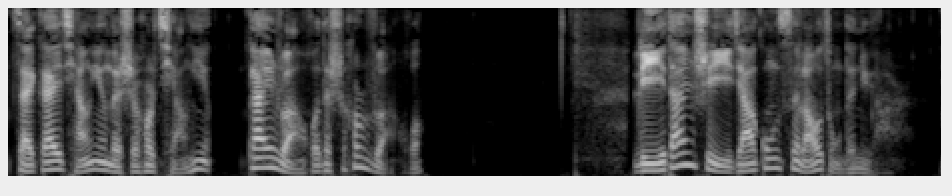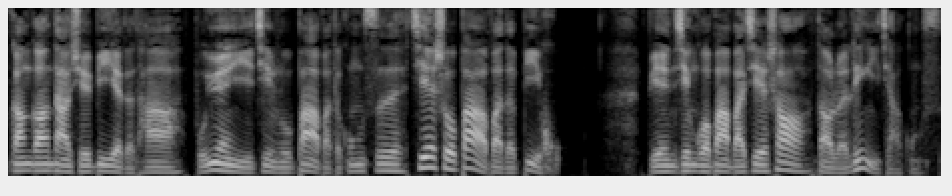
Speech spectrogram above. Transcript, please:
在该强硬的时候强硬。该软和的时候软和。李丹是一家公司老总的女儿，刚刚大学毕业的她不愿意进入爸爸的公司，接受爸爸的庇护，便经过爸爸介绍到了另一家公司。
